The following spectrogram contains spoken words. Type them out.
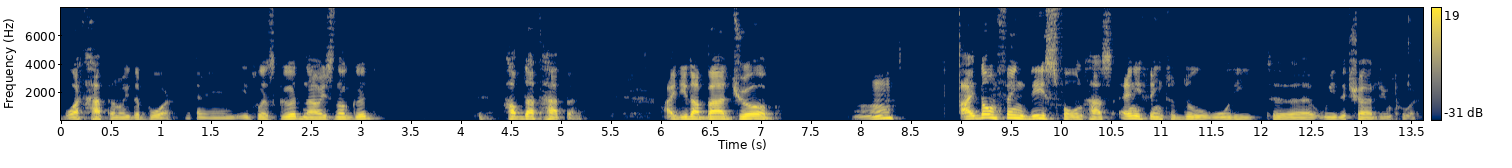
What happened with the board? I mean, it was good, now it's not good. How'd that happen? I did a bad job. Hmm? I don't think this fault has anything to do with it uh, with the charging port.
